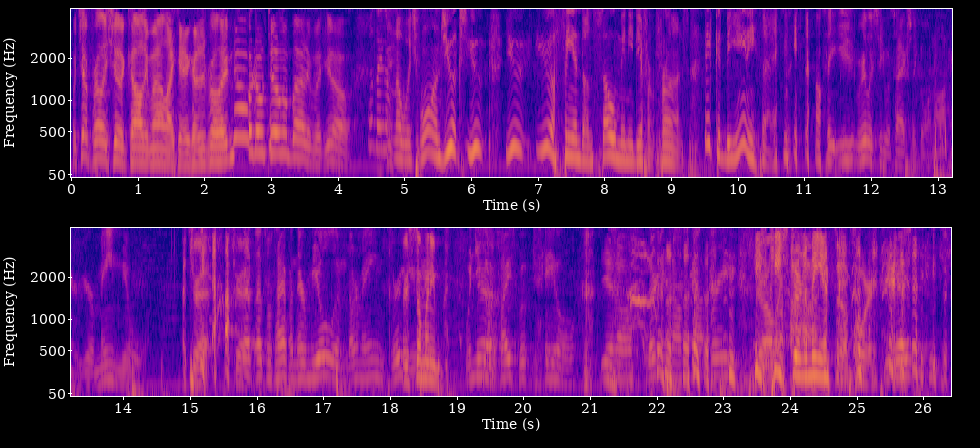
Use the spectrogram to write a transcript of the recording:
which I probably should have called him out like that because he's probably like, "No, don't tell nobody." But you know, Well, they don't know which ones. You ex- you you you offend on so many different fronts. It could be anything. You know? See, you really see what's actually going on here. You're a meme mule. that's right. That's right. That's, that's what's happened. They're muling their memes through. There's you. so many. When you go to Facebook jail, you know they're getting off scot free. He's all like, keystering them ah, in. Fell for it. Yes.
